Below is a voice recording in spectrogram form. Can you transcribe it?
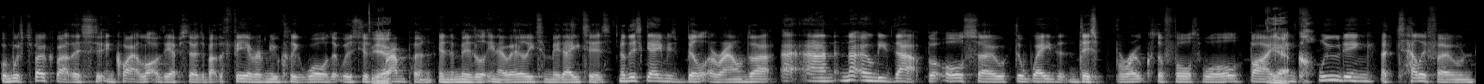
when we've spoke about this in quite a lot of the episodes about the fear of nuclear war that was just Yeah. rampant in the middle, you know, early to mid 80s. Now, this game is built around that. And not only that, but also the way that this broke the fourth wall by Yeah. including a telephone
